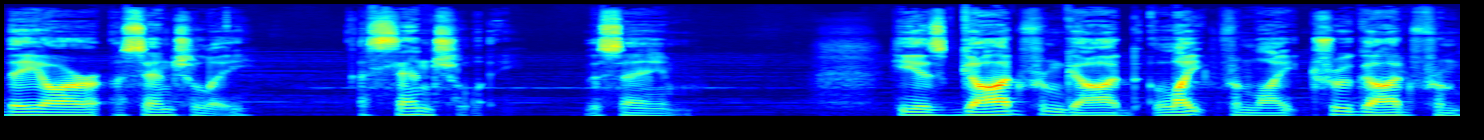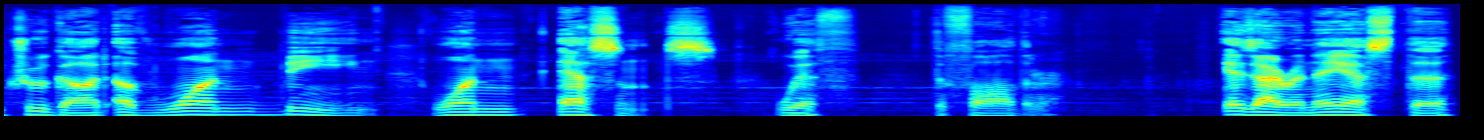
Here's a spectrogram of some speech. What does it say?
they are essentially, essentially the same. He is God from God, light from light, true God from true God, of one being, one essence with the Father. As Irenaeus, the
